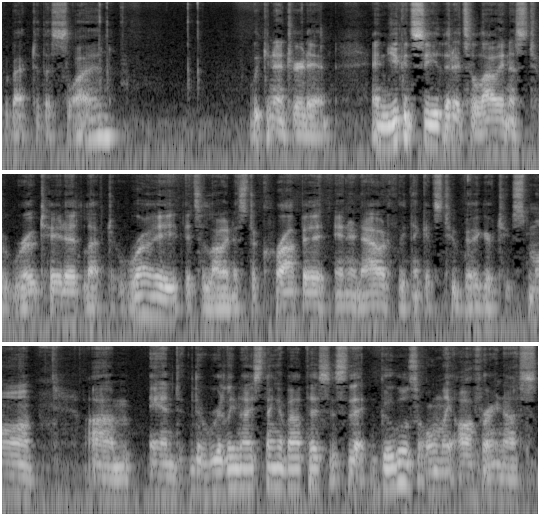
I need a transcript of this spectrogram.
go back to the slide, we can enter it in. And you can see that it's allowing us to rotate it left to right. It's allowing us to crop it in and out if we think it's too big or too small. Um, and the really nice thing about this is that Google's only offering us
